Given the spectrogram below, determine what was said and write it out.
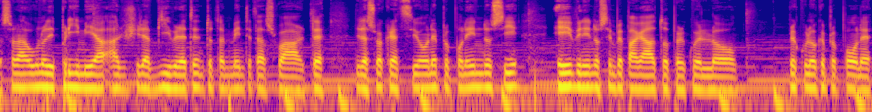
sarà uno dei primi a, a, riuscire a vivere totalmente della sua arte, della sua creazione, proponendosi e venendo sempre pagato per quello, per quello che propone.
